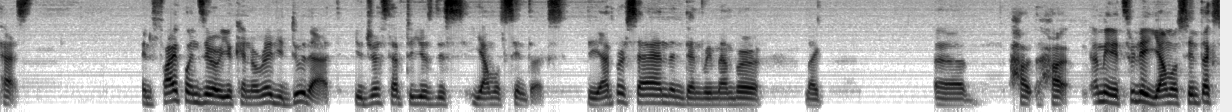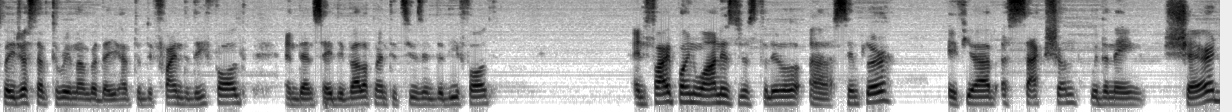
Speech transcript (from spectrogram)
test. In 5.0, you can already do that. You just have to use this YAML syntax the ampersand and then remember like uh, how, how, I mean, it's really YAML syntax, but you just have to remember that you have to define the default and then say development, it's using the default. And 5.1 is just a little uh, simpler. If you have a section with the name shared,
